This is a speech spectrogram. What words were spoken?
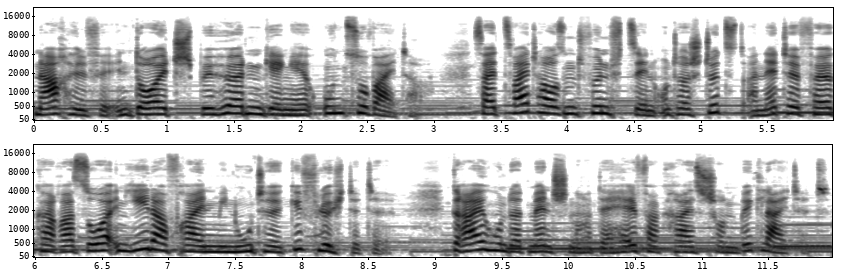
Nachhilfe in Deutsch, Behördengänge und so weiter. Seit 2015 unterstützt Annette Völker-Rassor in jeder freien Minute Geflüchtete. 300 Menschen hat der Helferkreis schon begleitet.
